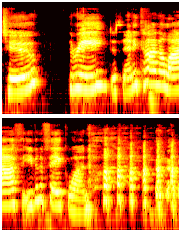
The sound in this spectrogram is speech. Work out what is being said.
two, three. Just any kind of laugh, even a fake one.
